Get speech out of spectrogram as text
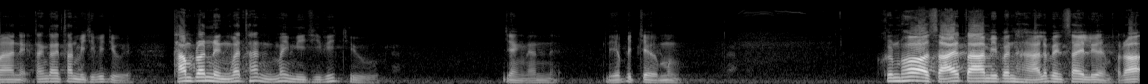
มาเนี่ยทั้งทั้งท่านมีชีวิตอยู่ทำประหนึ่งว่าท่านไม่มีชีวิตอยู่ อย่างนั้นเนี่ยเดี๋ยวไปเจอมั่ง คุณพ่อสายตามีปัญหาและเป็นไส้เลื่อนเพราะ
